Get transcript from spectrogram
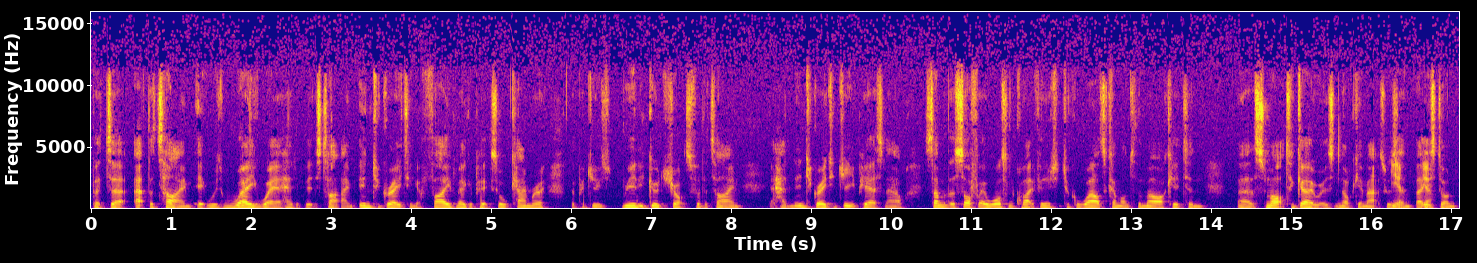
But uh, at the time, it was way, way ahead of its time, integrating a five megapixel camera that produced really good shots for the time. It had an integrated GPS now. Some of the software wasn't quite finished. It took a while to come onto the market, and uh, Smart2Go, as Nokia Maps was Yeah, then based on,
